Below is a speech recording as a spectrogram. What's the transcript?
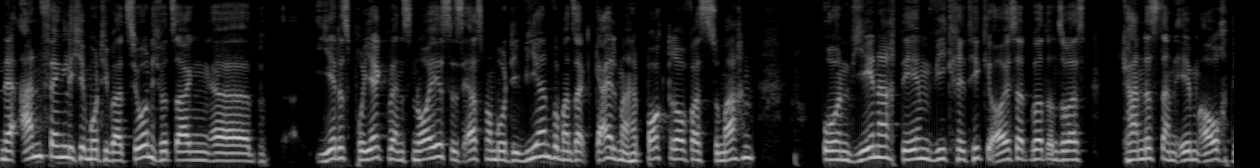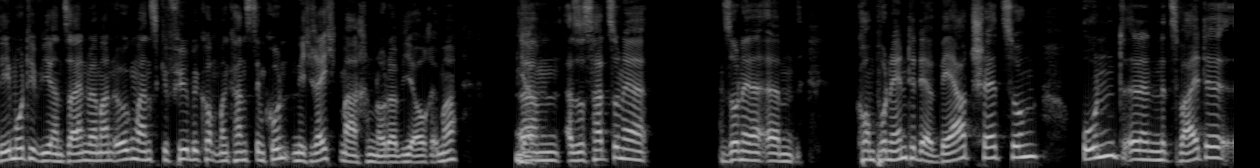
eine anfängliche Motivation, ich würde sagen, äh, jedes Projekt, wenn es neu ist, ist erstmal motivierend, wo man sagt, geil, man hat Bock drauf, was zu machen. Und je nachdem, wie Kritik geäußert wird und sowas, kann das dann eben auch demotivierend sein, wenn man irgendwann das Gefühl bekommt, man kann es dem Kunden nicht recht machen oder wie auch immer. Ja. Ähm, also es hat so eine so eine ähm, Komponente der Wertschätzung und äh, eine zweite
